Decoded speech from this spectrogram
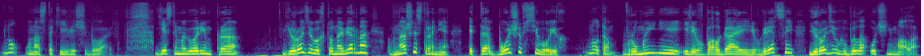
Ну, у нас такие вещи бывают. Если мы говорим про юродивых, то, наверное, в нашей стране это больше всего их ну, там, в Румынии или в Болгарии или в Греции юродивых было очень мало.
